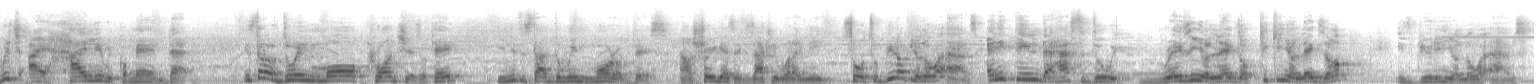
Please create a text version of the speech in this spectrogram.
which I highly recommend that instead of doing more crunches, okay? You need to start doing more of this. I'll show you guys exactly what I mean. So to build up your lower abs, anything that has to do with raising your legs or kicking your legs up, is building your lower abs.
